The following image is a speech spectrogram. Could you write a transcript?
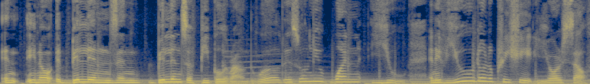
in you know billions and billions of people around the world there's only one you and if you don't appreciate yourself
